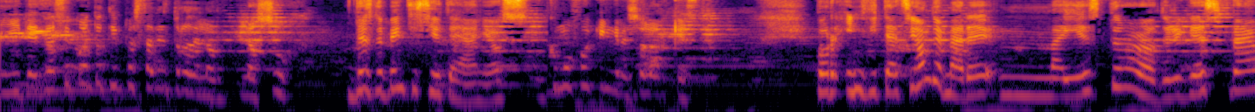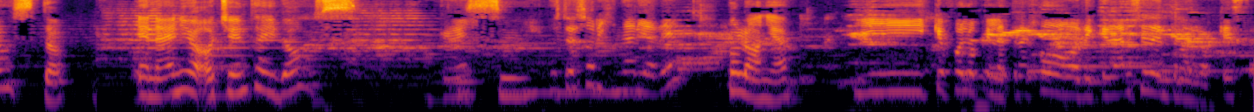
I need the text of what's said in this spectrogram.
¿Y desde hace cuánto tiempo está dentro de los SUG? Desde 27 años. ¿Cómo fue que ingresó a la orquesta? Por invitación de maestro Rodríguez Frausto en año 82. Okay. Sí. ¿Usted es originaria de? Polonia. ¿Y qué fue lo que la trajo de quedarse dentro de la orquesta?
